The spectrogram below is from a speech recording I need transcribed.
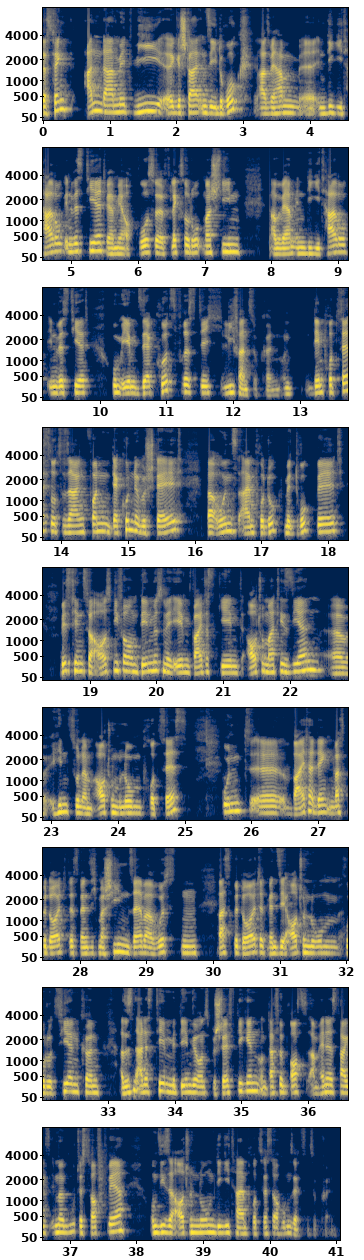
Das fängt an damit, wie äh, gestalten Sie Druck. Also wir haben äh, in Digitaldruck investiert, wir haben ja auch große Flexodruckmaschinen, aber wir haben in Digitaldruck investiert, um eben sehr kurzfristig liefern zu können. Und den Prozess sozusagen von der Kunde bestellt, bei uns ein Produkt mit Druckbild bis hin zur Auslieferung, den müssen wir eben weitestgehend automatisieren, äh, hin zu einem autonomen Prozess und äh, weiterdenken, was bedeutet es, wenn sich Maschinen selber rüsten, was bedeutet, wenn sie autonom produzieren können. Also es sind alles Themen, mit denen wir uns beschäftigen und dafür braucht es am Ende des Tages immer gute Software, um diese autonomen digitalen Prozesse auch umsetzen zu können.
